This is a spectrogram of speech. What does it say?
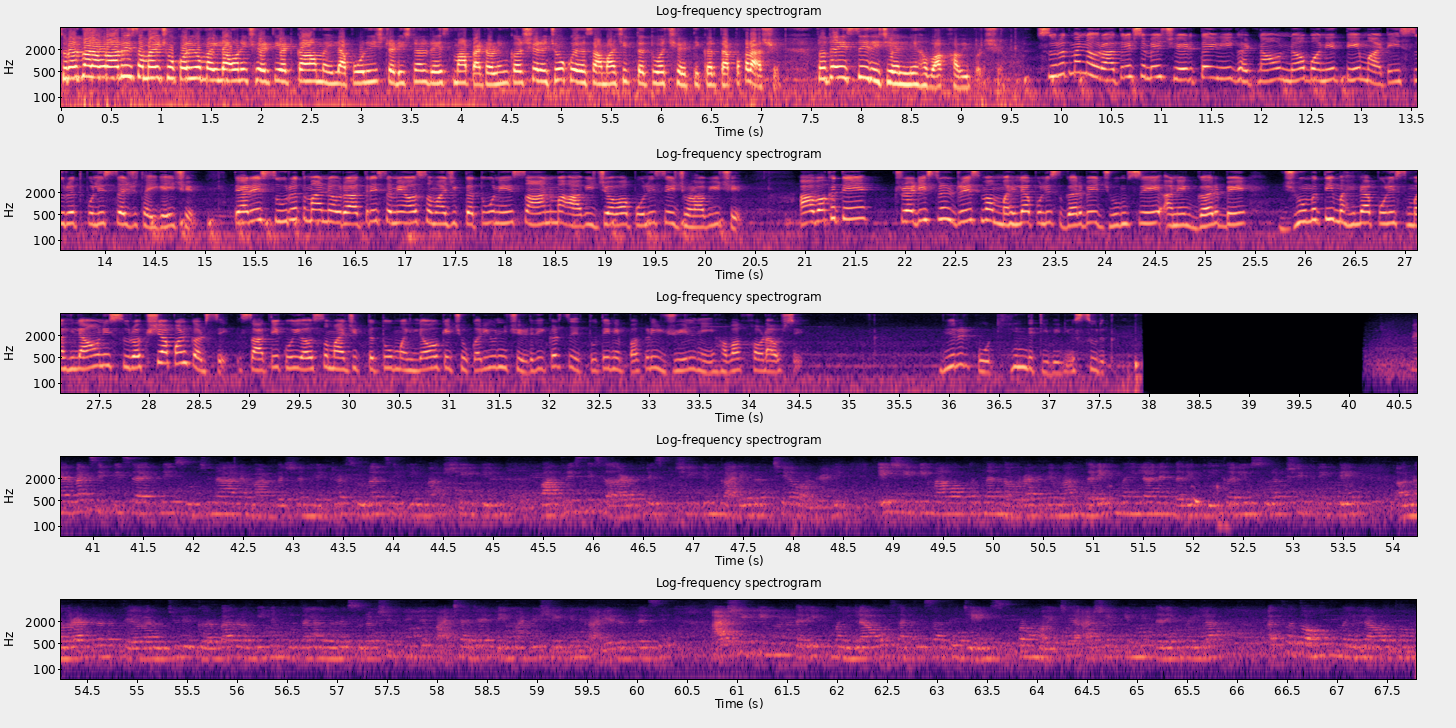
સુરતમાં નવરાત્રી સમયે છોકરીઓ મહિલાઓની છેડતી અટકાવવા મહિલા પોલીસ ટ્રેડિશનલ ડ્રેસમાં પેટ્રોલિંગ કરશે અને જો કોઈ અસામાજિક તત્વો છેડતી કરતા પકડાશે, તો તેની સીધી જેલની હવા ખાવી પડશે. સુરતમાં નવરાત્રી સમયે છેડતીની ઘટનાઓ ન બને તે માટે સુરત પોલીસ સજ્જ થઈ ગઈ છે. ત્યારે સુરતમાં નવરાત્રી સમયે અસામાજિક તત્વોને શાનમાં આવી જવા પોલીસે જણાવ્યું છે. આ વખતે ટ્રેડિશનલ ડ્રેસમાં મહિલા પોલીસ ગરબે ઝૂમશે અને ગરબે ઝૂમતી મહિલા પોલીસ મહિલાઓની સુરક્ષા પણ કરશે. સાથે કોઈ અસામાજિક તત્વો મહિલાઓ કે છોકરીઓની છેડતી કરશે તો તેને પકડી જેલની હવા ખવડાવશે. Bureau report, Hind TV news Surat. CP સાહેબની સૂચના અને માર્ગદર્શન હેઠળ સુરત સિટીમાં શી ટીમ પાંત્રીસથી સાડત્રીસ શી ટીમ કાર્યરત છે ઓલરેડી એ શી ટીમ વખતના નવરાત્રિમાં દરેક મહિલા અને દરેક દીકરીઓ સુરક્ષિત રીતે નવરાત્રનો તહેવાર ઉજવે, ગરબા રમીને પોતાના ઘરે સુરક્ષિત રીતે પાછા જાય તે માટે શી ટીમ કાર્યરત રહેશે. આ શી ટીમની દરેક મહિલાઓ સાથે સાથે જેન્ટ્સ પણ હોય છે. આ શી ટીમની દરેક મહિલા અથવા તો અમુક મહિલાઓ અથવા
